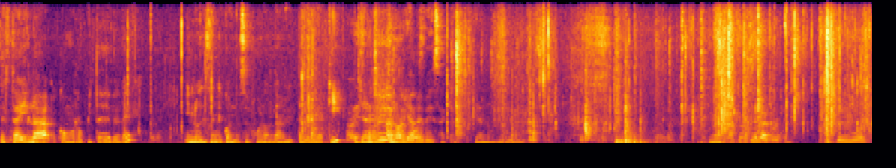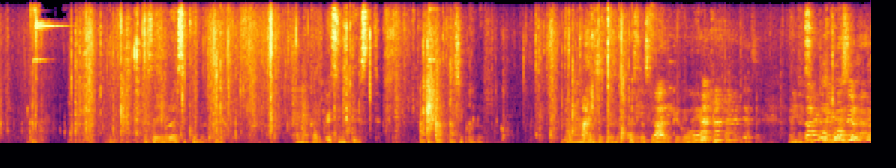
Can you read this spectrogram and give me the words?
Está ahí la como ropita de bebé y nos dicen que cuando se fueron de aquí ya no, no, había bebés aquí, ya no había bebés. Me da más la rata. Sí, igual. Es el libro de psicología. Una es un test psicológico. No manches, eso está Este señor que vivía aquí. ya sé. Era Ay, qué emocionada.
